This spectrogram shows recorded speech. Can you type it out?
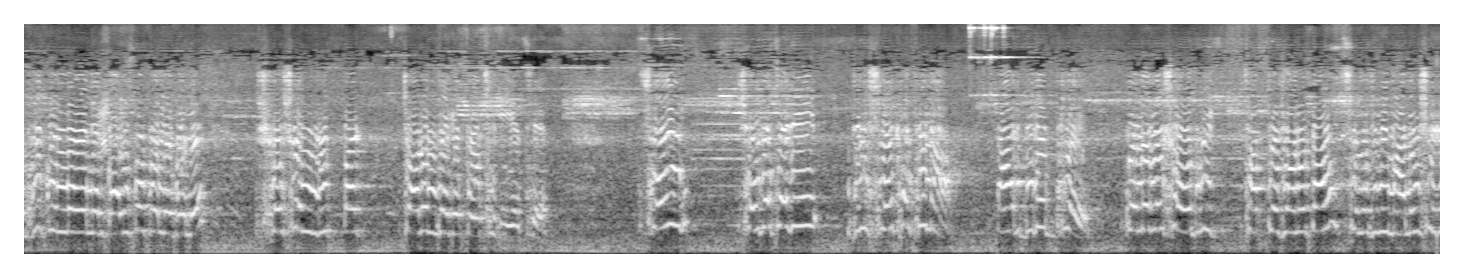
অধিক উন্নয়নের গল্প বলে বলে শোষণ, লুটপাট চরম জায়গায় পৌঁছে দিয়েছে। সেই স্বৈরাচারী যে শেখ হাসিনা, তার বিরুদ্ধে পনেরোশো অধিক ছাত্র জনতা শ্রমজীবী মানুষের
